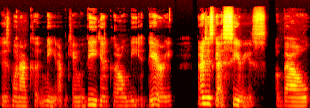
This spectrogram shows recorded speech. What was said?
is when I cut meat. I became a vegan, cut all meat and dairy, and I just got serious about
